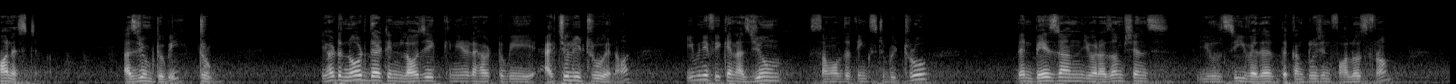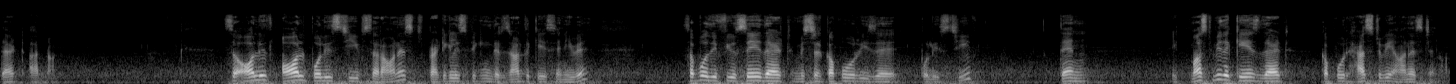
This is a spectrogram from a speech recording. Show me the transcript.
honest assumed to be true. You have to note that in logic you need to have to be actually true and all. Even if you can assume some of the things to be true then based on your assumptions you will see whether the conclusion follows from that or not. So all all police chiefs are honest practically speaking that is not the case anyway suppose if you say that Mr. Kapoor is a police chief then it must be the case that Kapoor has to be honest and all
